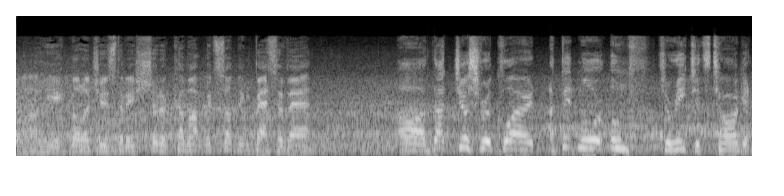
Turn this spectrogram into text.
Ah, he acknowledges that he should have come up with something better there. Oh, that just required a bit more oomph to reach its target.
